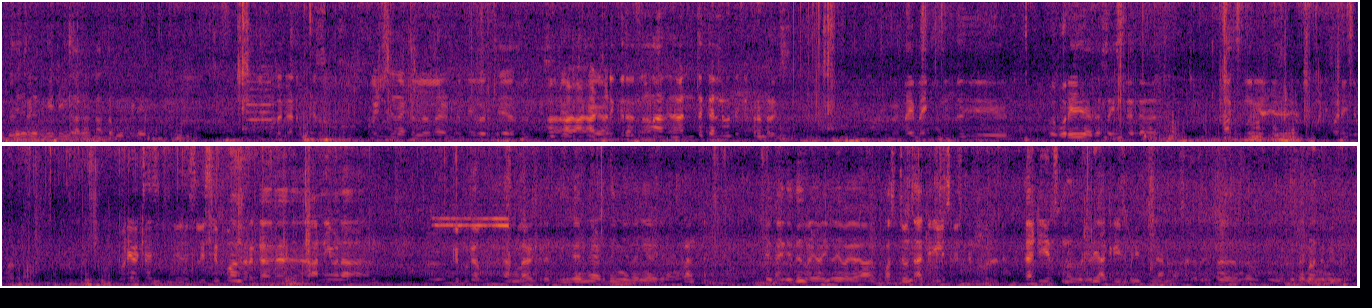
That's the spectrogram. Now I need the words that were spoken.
அடுக்கிறாங்க. ஆனால் அந்த கல் வந்து டிஃப்ரெண்ட் இருக்கு. மை மைக் வந்து ஒரே சைஸில் பாக்ஸ் மாதிரி பண்ணிட்ட இருக்கும் ஒரே வச்சா ஸ்லிப் வாங்குறதுக்காக அன்னிவனாக கிரிப்புக்காக கொடுத்துருக்காங்களான்றது இங்கே என்ன எடுத்து இங்கே தனியாக இருக்கிறாங்க இது ஃபஸ்ட்டு வந்து அக்ரிகல்ச்சர் தேர்ட்டி இயர்ஸ் முன்னாடி ஒரு அக்ரிகல்ச்சர் பண்ணிட்டு சார்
